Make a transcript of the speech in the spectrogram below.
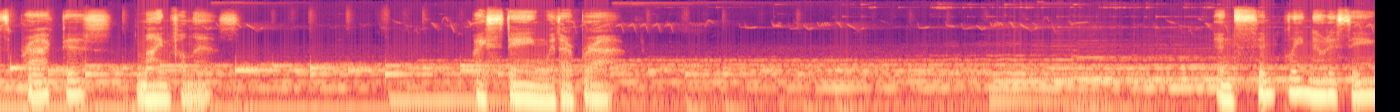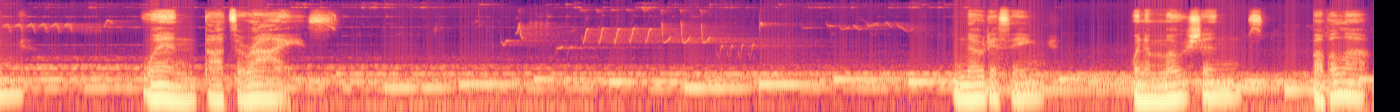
Us practice mindfulness by staying with our breath. And simply noticing when thoughts arise. Noticing when emotions bubble up.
